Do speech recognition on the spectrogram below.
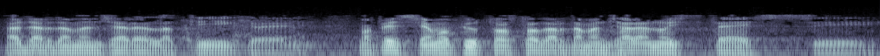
a dar da mangiare alla tigre, ma pensiamo piuttosto a dar da mangiare a noi stessi.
